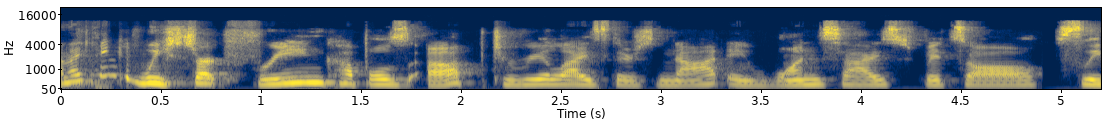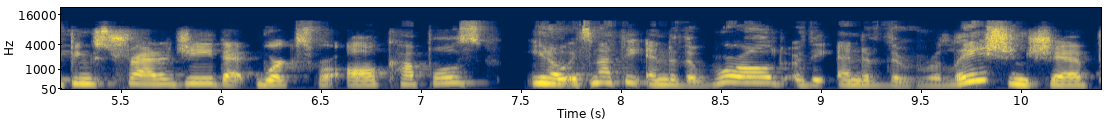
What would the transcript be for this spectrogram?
And I think if we start freeing couples up to realize there's not a one size fits all sleeping strategy that works for all couples, you know, it's not the end of the world or the end of the relationship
